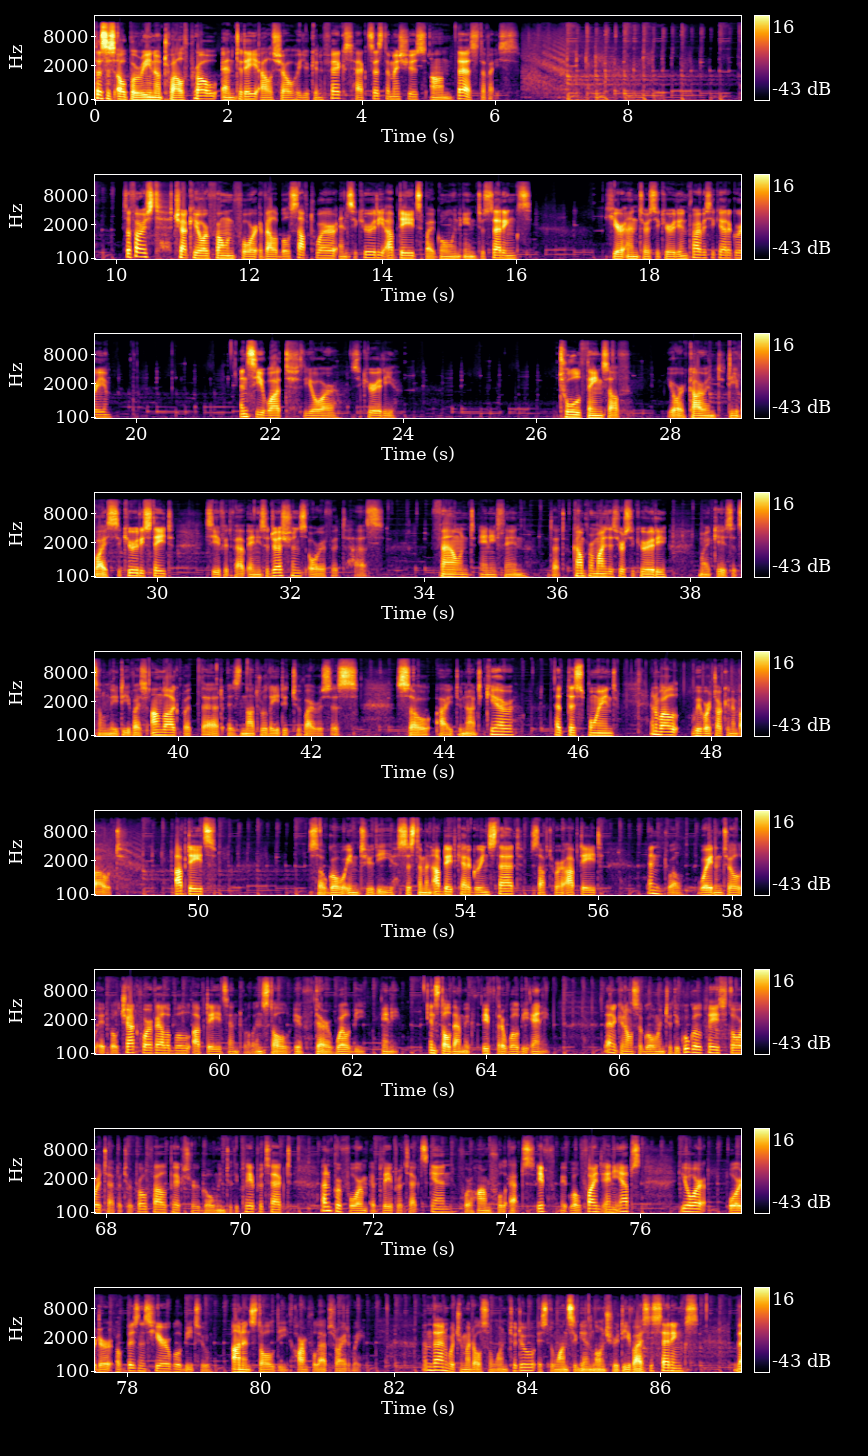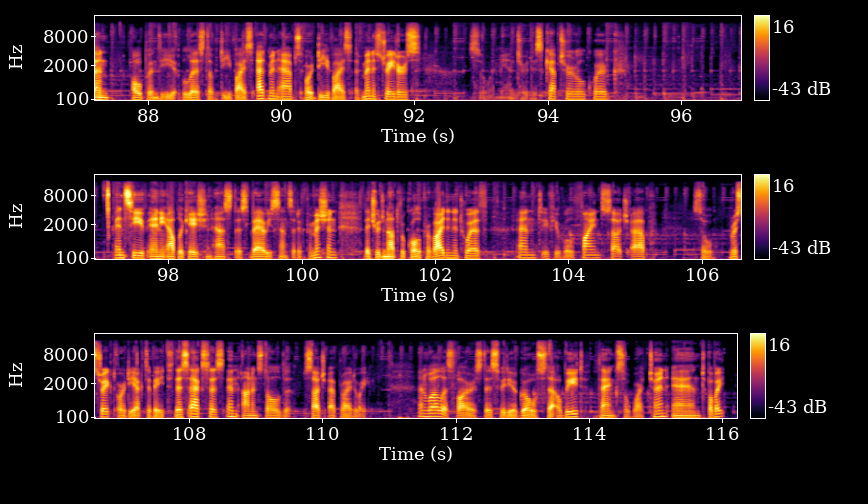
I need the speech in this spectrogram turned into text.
This is Oppo Reno 12 Pro and today I'll show how you can fix hacked system issues on this device. So first, check your phone for available software and security updates by going into settings. Here enter security and privacy category and see what your security tool thinks of your current device security state, see if it have any suggestions or if it has found anything that compromises your security. In my case, it's only device unlock, but that is not related to viruses, so I do not care at this point. And while we were talking about updates, so go into the system and update category instead, software update, and well, wait until it will check for available updates and will install if there will be any. Install them if, if there will be any. Then you can also go into the Google Play Store, tap at your profile picture, go into the Play Protect and perform a Play Protect scan for harmful apps. If it will find any apps, your order of business here will be to uninstall the harmful apps right away. And then what you might also want to do is to once again launch your device's settings, then open the list of device admin apps or device administrators. So let me enter this capture real quick and see if any application has this very sensitive permission that you do not recall providing it with and if you will find such app so restrict or deactivate this access and uninstall the such app right away. And well, as far as this video goes, that'll be it. Thanks for watching and bye bye.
